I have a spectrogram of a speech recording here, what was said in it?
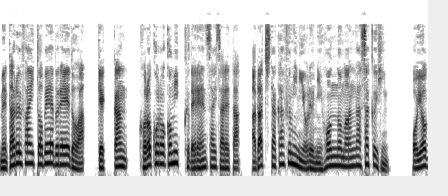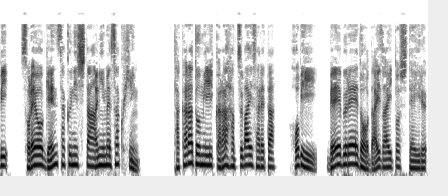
メタルファイトベイブレードは、月刊、コロコロコミックで連載された、足立隆文による日本の漫画作品、及び、それを原作にしたアニメ作品。タカラトミーから発売された、ホビー、ベイブレードを題材としている。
